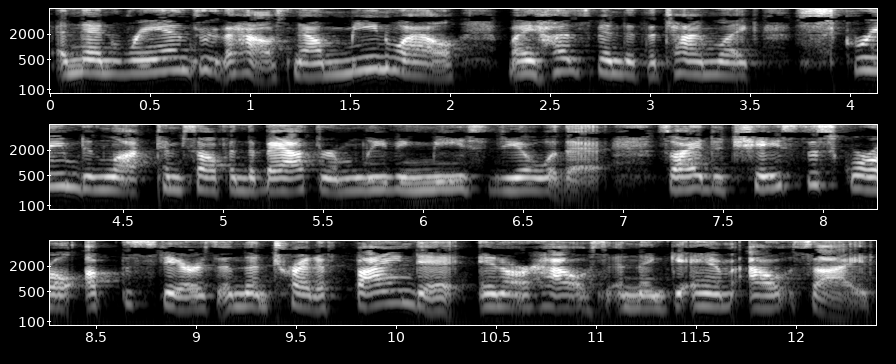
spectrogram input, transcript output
and then ran through the house. Now, meanwhile, my husband at the time like screamed and locked himself in the bathroom, leaving me to deal with it. So I had to chase the squirrel up the stairs and then try to find it in our house and then get him outside,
